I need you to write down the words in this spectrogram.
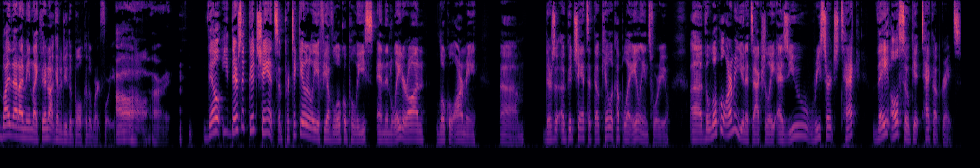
by that I mean like they're not going to do the bulk of the work for you. Oh, all right. they'll there's a good chance uh, particularly if you have local police and then later on local army um there's a, a good chance that they'll kill a couple of aliens for you uh the local army units actually as you research tech they also get tech upgrades.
